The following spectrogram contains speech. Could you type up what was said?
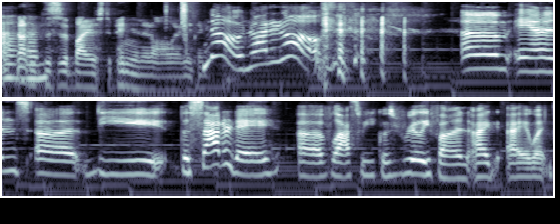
Not that Um, this is a biased opinion at all or anything. no, not at all. um, and uh, the the Saturday of last week was really fun. I I went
